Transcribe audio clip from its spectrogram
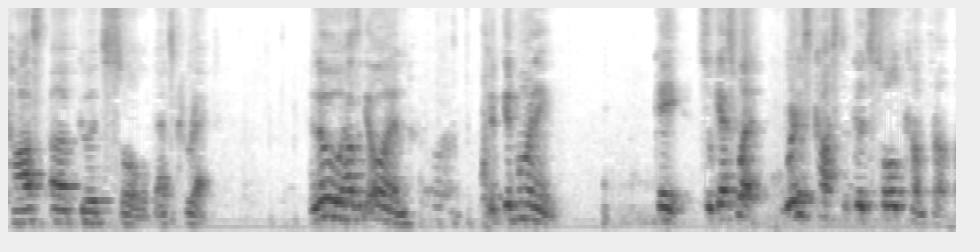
Cost of goods sold, that's correct. Hello, how's it going? Good, good morning. Okay, so guess what? Where does cost of goods sold come from?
